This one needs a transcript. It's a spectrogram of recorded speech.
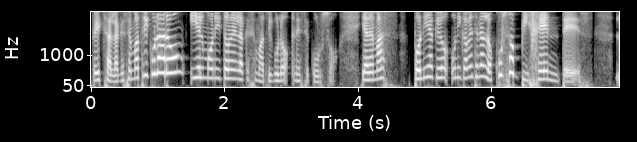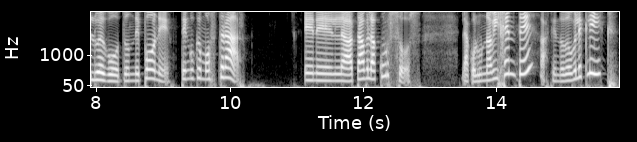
fecha en la que se matricularon y el monitor en la que se matriculó en ese curso. Y además ponía que únicamente eran los cursos vigentes. Luego, donde pone, tengo que mostrar en la tabla cursos la columna vigente, haciendo doble clic,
